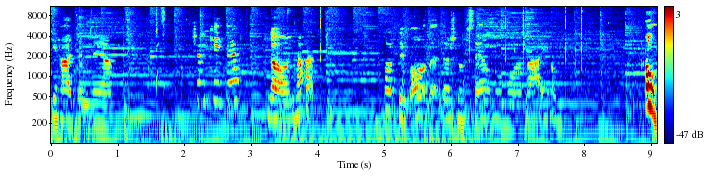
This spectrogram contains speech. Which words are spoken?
you had in there. Do you have a cake there? No, you haven't. What have they bought that there's no sale no more of that item? Oh!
